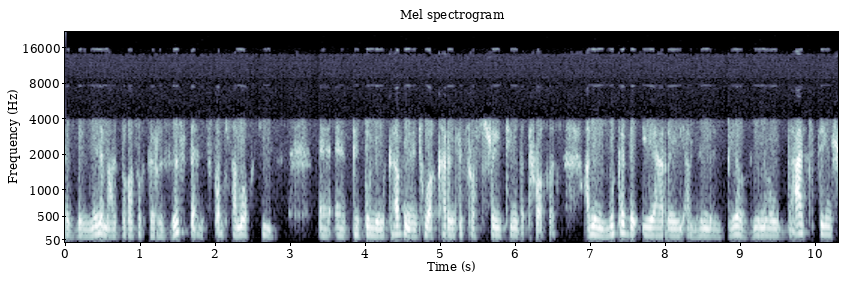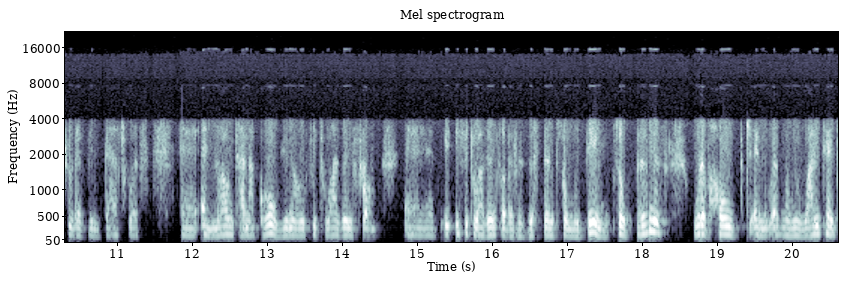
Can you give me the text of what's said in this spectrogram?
has been minimal because of the resistance from some of his uh, uh, people in government who are currently frustrating the process. I mean, look at the ERA amendment bill. You know, that thing should have been dealt with uh, a long time ago, you know, if it wasn't from, uh, if it wasn't for the resistance from within. So business would have hoped and we wanted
